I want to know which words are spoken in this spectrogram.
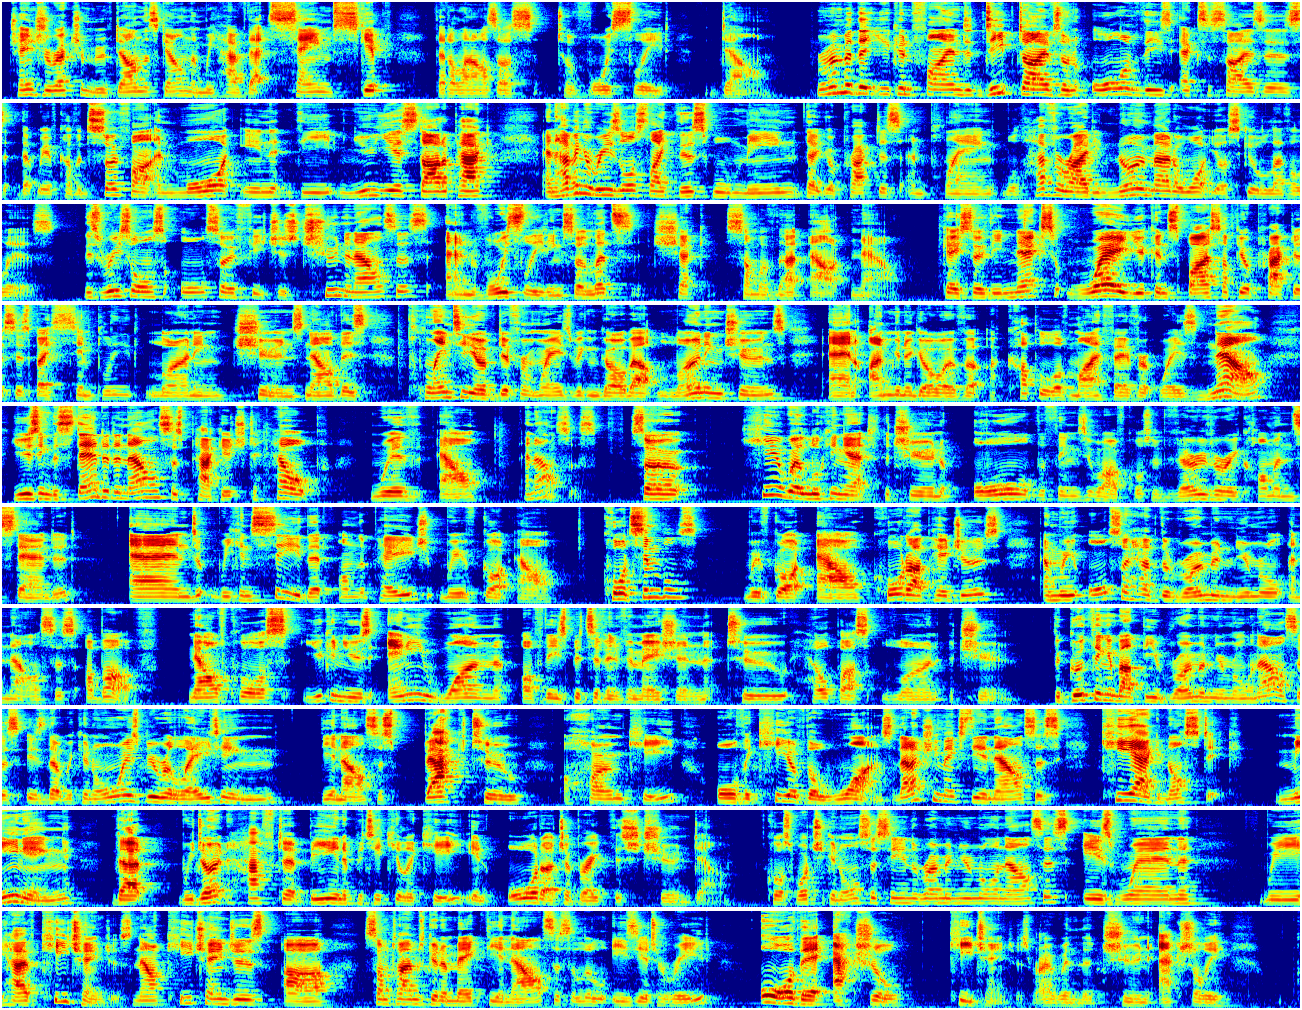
Change direction, move down the scale, and then we have that same skip that allows us to voice lead down. Remember that you can find deep dives on all of these exercises that we have covered so far and more in the New Year Starter Pack. And having a resource like this will mean that your practice and playing will have variety no matter what your skill level is. This resource also features tune analysis and voice leading, so let's check some of that out now. Okay, so the next way you can spice up your practice is by simply learning tunes. Now, there's plenty of different ways we can go about learning tunes, and I'm going to go over a couple of my favorite ways now using the standard analysis package to help with our analysis. So here we're looking at the tune All the Things You Are, of course, a very, very common standard. And we can see that on the page, we've got our chord symbols, we've got our chord arpeggios, and we also have the Roman numeral analysis above. Now, of course, you can use any one of these bits of information to help us learn a tune. The good thing about the Roman numeral analysis is that we can always be relating the analysis back to a home key or the key of the one. So that actually makes the analysis key agnostic, meaning that we don't have to be in a particular key in order to break this tune down. Of course, what you can also see in the Roman numeral analysis is when we have key changes. Now, key changes are sometimes going to make the analysis a little easier to read, or they're actual key changes, right? When the tune actually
